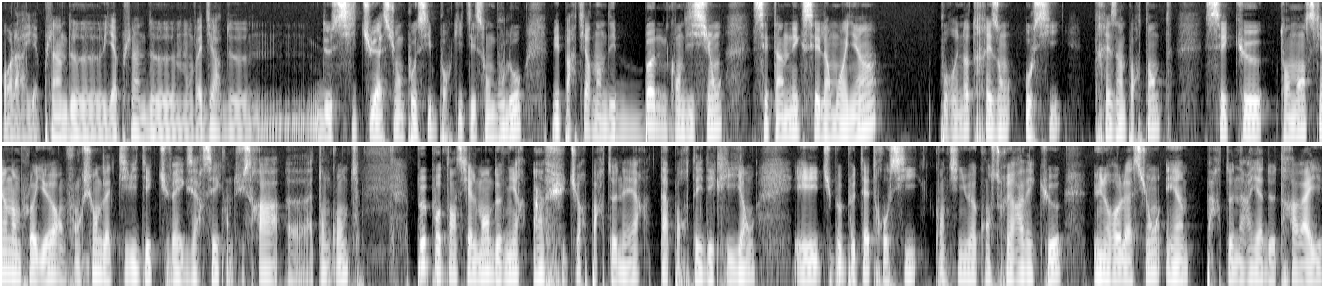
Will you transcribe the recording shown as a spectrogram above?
voilà, il y a plein de, y a plein de, on va dire de, de situations possibles pour quitter son boulot, mais partir dans des bonnes conditions, c'est un excellent moyen. Pour une autre raison aussi, très importante, c'est que ton ancien employeur, en fonction de l'activité que tu vas exercer quand tu seras euh, à ton compte, peut potentiellement devenir un futur partenaire, t'apporter des clients et tu peux peut-être aussi continuer à construire avec eux une relation et un partenariat de travail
